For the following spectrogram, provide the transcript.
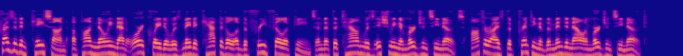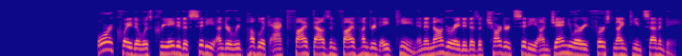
President Quezon, upon knowing that Oroquieta was made a capital of the Free Philippines and that the town was issuing emergency notes, authorized the printing of the Mindanao Emergency Note. Oroquieta was created a city under Republic Act 5518 and inaugurated as a chartered city on January 1, 1970.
